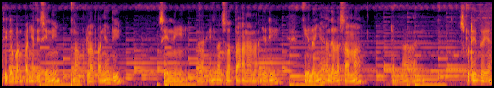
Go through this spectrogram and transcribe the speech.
3 per 4 nya di sini 6 per 8 nya di sini. Nah ini kan seletak anak-anak. Jadi nilainya adalah sama dengan seperti itu ya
